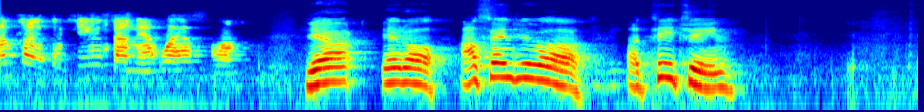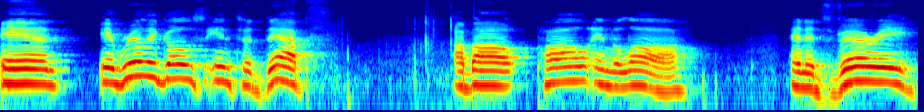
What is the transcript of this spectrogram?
I'm kind of confused on that last one. Yeah, it'll. I'll send you a, a teaching, and it really goes into depth about Paul and the law, and it's very.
